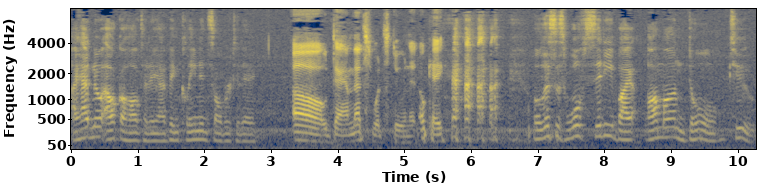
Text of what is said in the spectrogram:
I had no alcohol today. I've been clean and sober today. Oh, damn. That's what's doing it. Okay. well, this is Wolf City by Amon Düül 2.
